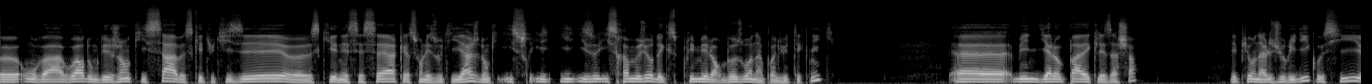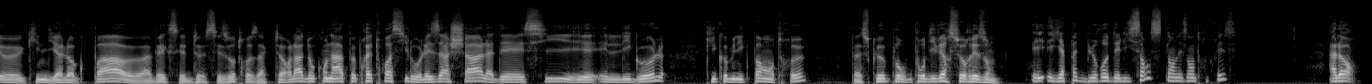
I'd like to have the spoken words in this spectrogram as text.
euh, on va avoir donc des gens qui savent ce qui est utilisé, euh, ce qui est nécessaire, quels sont les outillages, donc ils, ils, seraient en mesure d'exprimer leurs besoins d'un point de vue technique, mais ils ne dialoguent pas avec les achats. Et puis on a le juridique aussi euh, qui ne dialogue pas euh, avec ces, autres acteurs-là. Donc on a à peu près trois silos, les achats, la DSI et, le legal, qui communiquent pas entre eux parce que pour diverses raisons. Et il n'y a pas de bureau des licences dans les entreprises? Alors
